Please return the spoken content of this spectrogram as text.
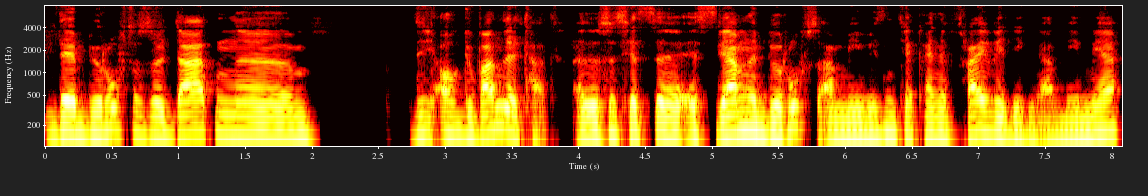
der Beruf des Soldaten äh, sich auch gewandelt hat. Also es ist jetzt, äh, es, wir haben eine Berufsarmee, wir sind ja keine Freiwilligenarmee mehr.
